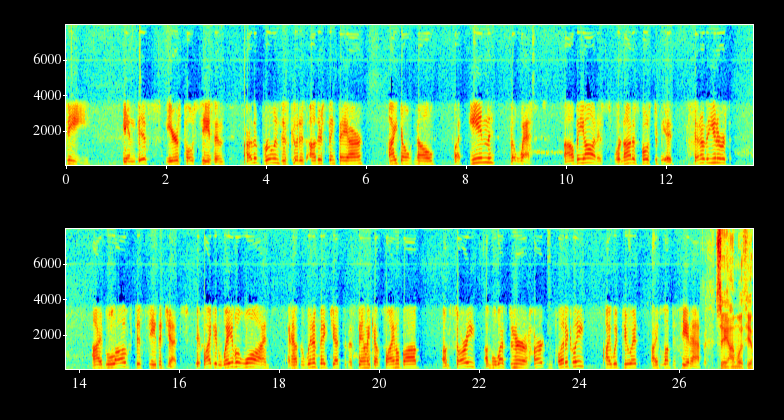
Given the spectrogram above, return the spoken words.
see in this year's postseason, are the Bruins as good as others think they are? I don't know. But in the West, I'll be honest, we're not supposed to be a center of the universe. I'd love to see the Jets. If I could wave a wand and have the Winnipeg Jets in the Stanley Cup final, Bob, I'm sorry, I'm a Westerner at heart and politically, I would do it I'd love to see it happen. See, I'm with you.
